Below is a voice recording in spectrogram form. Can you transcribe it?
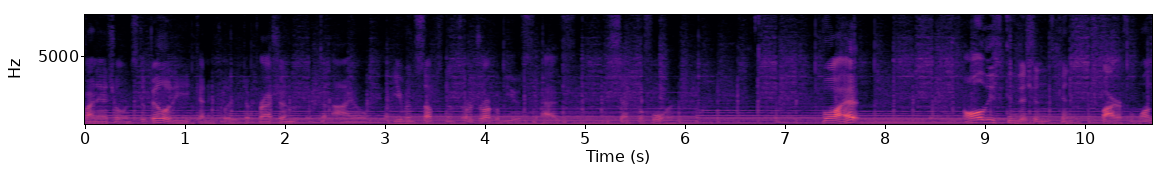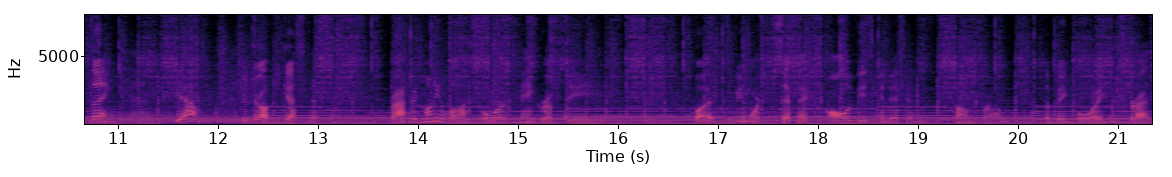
financial instability can include depression, denial, even substance or drug abuse, as we said before. But all these conditions can spire from one thing, and yeah, good job, you guessed it. Rapid money loss or bankruptcy. But to be more specific, all of these conditions come from the big boy stress,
